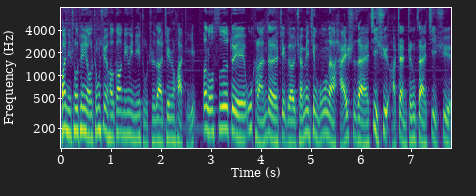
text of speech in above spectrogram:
欢迎收听由中讯和高宁为你主持的今日话题。俄罗斯对乌克兰的这个全面进攻呢，还是在继续啊，战争在继续，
